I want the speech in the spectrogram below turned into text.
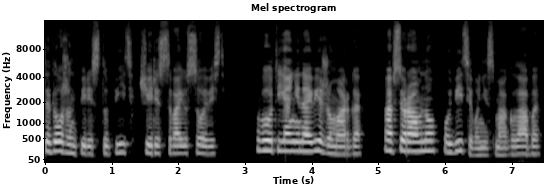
Ты должен переступить через свою совесть. Вот я ненавижу Марга, а все равно убить его не смогла бы.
